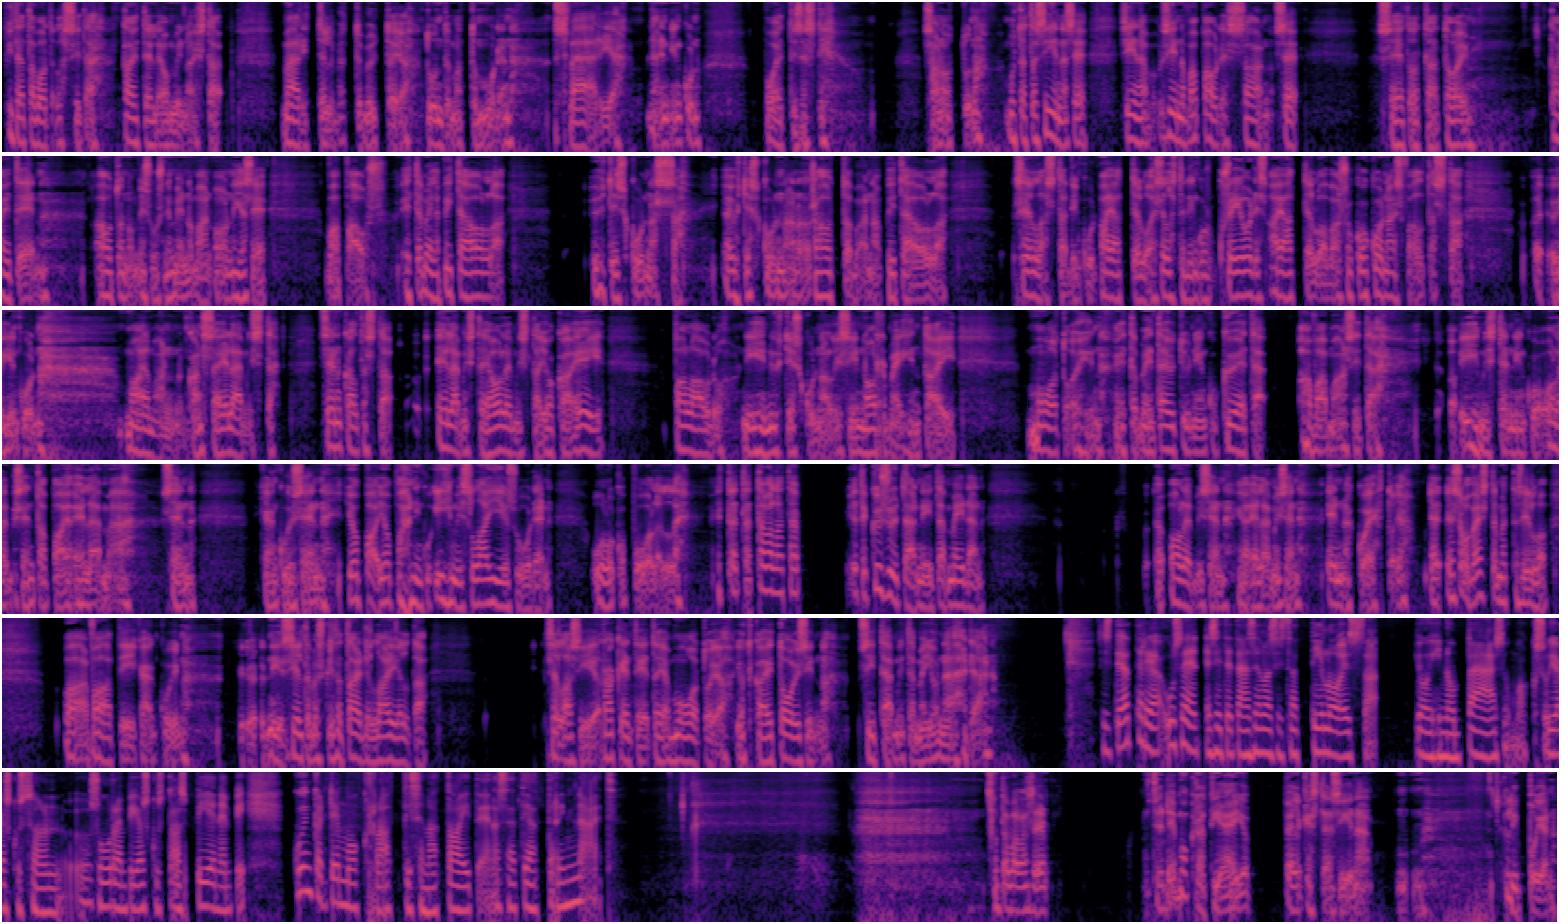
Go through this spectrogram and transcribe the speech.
pitää tavoitella sitä taiteelle ominaista määrittelemättömyyttä ja tuntemattomuuden sfääriä, näin niin kuin poettisesti sanottuna. Mutta että siinä, se, siinä, siinä vapaudessaan se, se tota toi, taiteen autonomisuus nimenomaan on ja se vapaus, että meillä pitää olla yhteiskunnassa ja yhteiskunnan rahoittamana pitää olla sellaista niin kuin ajattelua, sellaista niin kuin, kun se ei ole edes ajattelua, vaan se on kokonaisvaltaista niin kuin maailman kanssa elämistä. Sen kaltaista elämistä ja olemista, joka ei palaudu niihin yhteiskunnallisiin normeihin tai muotoihin, että meidän täytyy niin kuin kyetä avaamaan sitä ihmisten niin kuin olemisen tapaa ja elämää sen ikään kuin sen jopa, jopa niin kuin ihmislajisuuden ulkopuolelle. Että, että tavallaan, että, että kysytään niitä meidän olemisen ja elämisen ennakkoehtoja. Ja, ja se on väistämättä silloin va- vaatii ikään kuin niin siltä myöskin sitä taidelajilta sellaisia rakenteita ja muotoja, jotka ei toisinna sitä, mitä me jo nähdään. Siis teatteria usein esitetään sellaisissa tiloissa, joihin on pääsymaksu. Joskus se on suurempi, joskus taas pienempi. Kuinka demokraattisena taiteena sä teatterin näet? Tavallaan se, se demokratia ei ole pelkästään siinä lippujen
